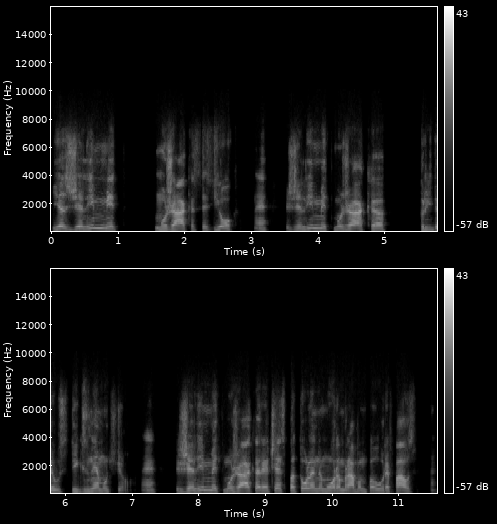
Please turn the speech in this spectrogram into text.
jaz želim imeti moža, ki se zjoka, ne? želim imeti moža, ki pride v stik z nemočjo. Ne? Želim imeti moža, ki reče: Jaz pa tole ne morem, rabim pa ure pauze. Ne?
